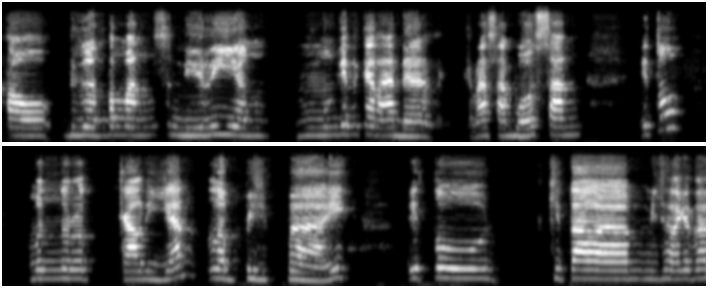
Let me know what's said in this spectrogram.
atau dengan teman sendiri yang mungkin karena ada rasa bosan itu menurut kalian lebih baik itu kita misalnya kita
